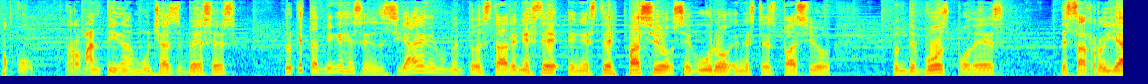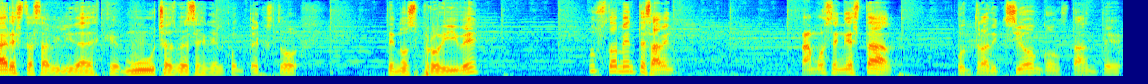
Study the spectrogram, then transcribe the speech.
poco romántica muchas veces creo que también es esencial en el momento de estar en este, en este espacio seguro, en este espacio donde vos podés desarrollar estas habilidades que muchas veces en el contexto te nos prohíbe. Justamente, ¿saben? Estamos en esta contradicción constante.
